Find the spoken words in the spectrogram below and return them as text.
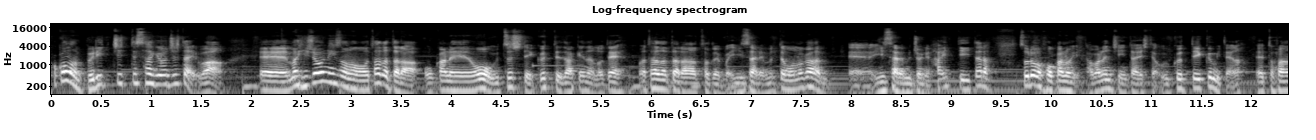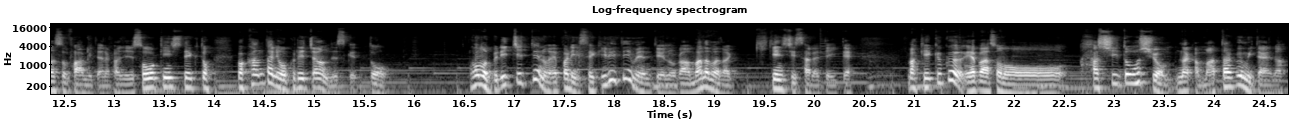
ここのブリッジって作業自体は、えー、まあ、非常にその、ただただお金を移していくってだけなので、まあ、ただただ、例えばイーサレムってものが、えー、イーサレム上に入っていたら、それを他のアバランチに対して送っていくみたいな、トランスファーみたいな感じで送金していくと、まあ、簡単に送れちゃうんですけど、このブリッジっていうのはやっぱりセキュリティ面っていうのがまだまだ危険視されていて、まあ、結局やっぱその橋同士をなんかまたぐみたいな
